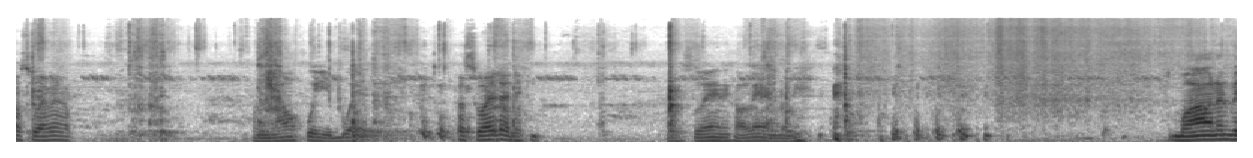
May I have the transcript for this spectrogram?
ขาสวยไหมครับคนเน่าคุยบวยเขาสวยเลยนี่เขาสวยในเขาแรงเลยหมอเอานั้นไป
